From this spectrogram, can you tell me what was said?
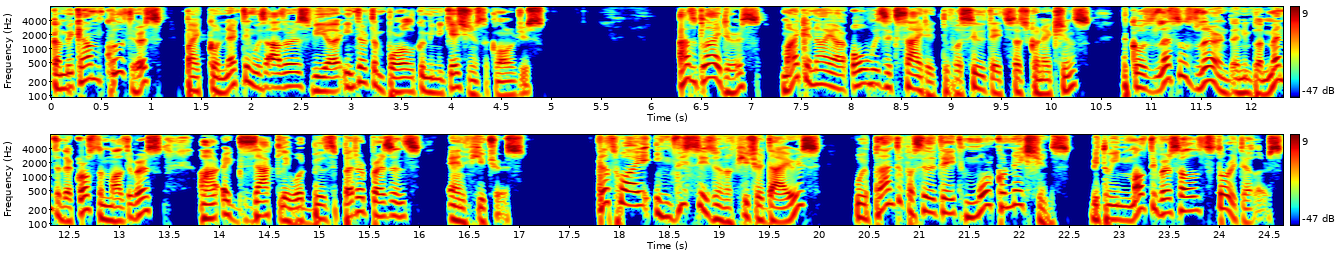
can become quilters by connecting with others via intertemporal communications technologies. As gliders, Mike and I are always excited to facilitate such connections because lessons learned and implemented across the multiverse are exactly what builds better presents and futures. That's why in this season of Future Diaries, we plan to facilitate more connections between multiversal storytellers.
